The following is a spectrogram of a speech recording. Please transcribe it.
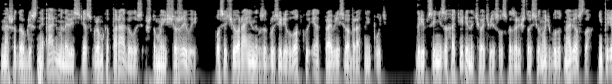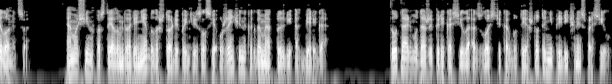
Наша доблестная Альма на весь лес громко порадовалась, что мы еще живы, после чего раненых загрузили в лодку и отправились в обратный путь. Грибцы не захотели ночевать в лесу, сказали, что всю ночь будут на веслах, не переломятся. А мужчин в постоялом дворе не было, что ли, поинтересовался я у женщины, когда мы отплыли от берега. Тут Альму даже перекосило от злости, как будто я что-то неприличное спросил.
